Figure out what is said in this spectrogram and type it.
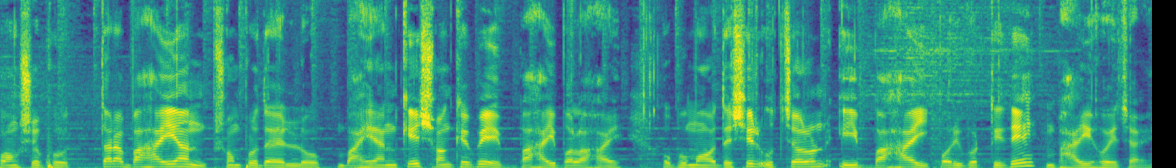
বংশভূত তারা বাহাইয়ান সম্প্রদায়ের লোক। বাহাইয়ানকে সংক্ষেপে বাহাই বলা হয়। উপমহাদেশের উচ্চারণ এই বাহাই পরিবর্তিতে ভাই হয়ে যায়।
